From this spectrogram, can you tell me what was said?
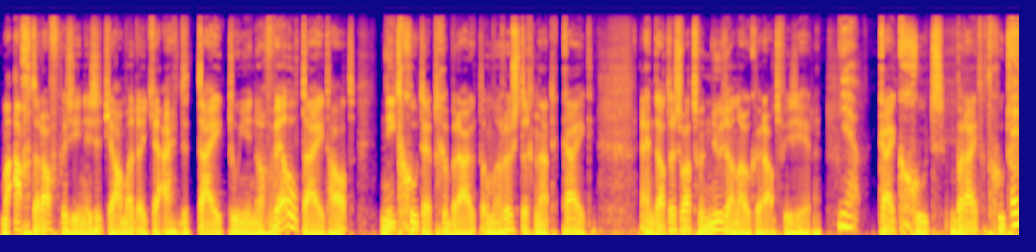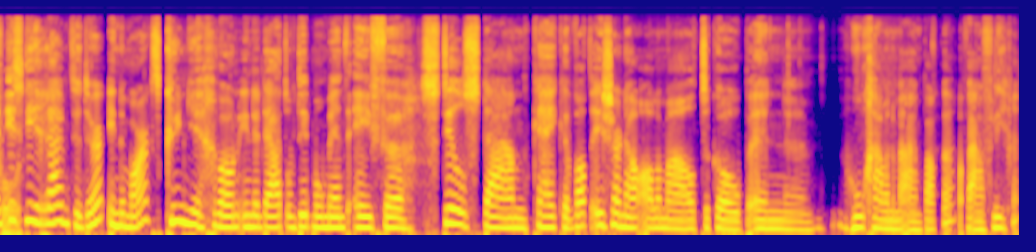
Maar achteraf gezien is het jammer dat je eigenlijk de tijd toen je nog wel tijd had, niet goed hebt gebruikt om er rustig naar te kijken. En dat is wat we nu dan ook weer adviseren. Ja. Kijk goed, bereid het goed En voor. is die ruimte er in de markt? Kun je gewoon inderdaad op dit moment even stilstaan, kijken wat is er nou allemaal te koop en eh, hoe gaan we hem aanpakken of aanvliegen?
